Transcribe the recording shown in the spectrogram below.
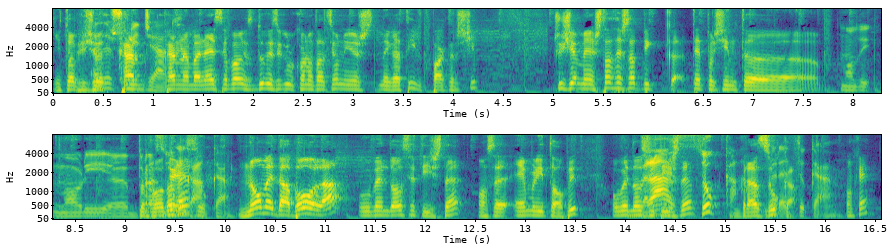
Një top që quhet kar, Karnavaleska po duket sikur konotacioni është negativ të paktën shqip. Kështu që me 77.8% e mori mori Brazuka. Nome da Bola u vendosi të ishte ose emri i topit u vendosi të ishte Brazuka. Brazuka. Okej. Okay?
